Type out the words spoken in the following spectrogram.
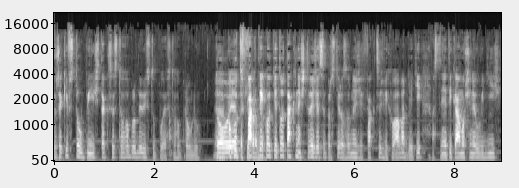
řeky vstoupíš, tak se z toho blbě vystupuje, z toho proudu. To Eh, je Pokud taky fakt pravda. jako tě to tak neštve, že se prostě rozhodne, že fakt chceš vychovávat děti a stejně ty kámoše neuvidíš,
